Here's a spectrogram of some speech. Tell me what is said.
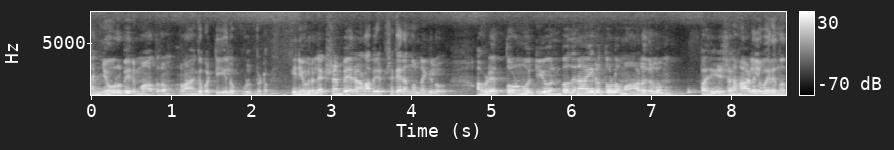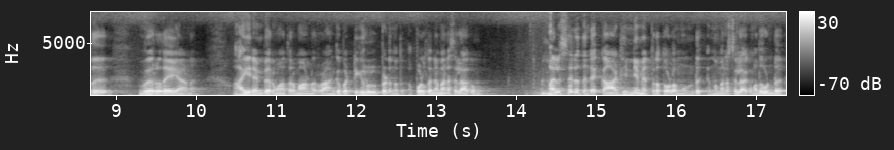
അഞ്ഞൂറ് പേര് മാത്രം റാങ്ക് പട്ടികയിലും ഉൾപ്പെടും. ഇനി ഒരു ലക്ഷം പേരാണ് അപേക്ഷകരെന്നുണ്ടെങ്കിലോ അവിടെ തൊണ്ണൂറ്റി ഒൻപതിനായിരത്തോളം ആളുകളും പരീക്ഷാ ഹാളിൽ വരുന്നത് വെറുതെയാണ്. ആയിരം പേർ മാത്രമാണ് റാങ്ക് പട്ടികയിൽ ഉൾപ്പെടുന്നത്. അപ്പോൾ തന്നെ മനസ്സിലാകും മത്സരത്തിന്റെ കാഠിന്യം എത്രത്തോളം ഉണ്ട് എന്ന് മനസ്സിലാക്കും. അതുകൊണ്ട്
